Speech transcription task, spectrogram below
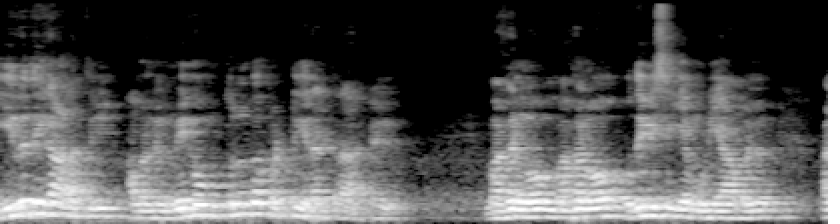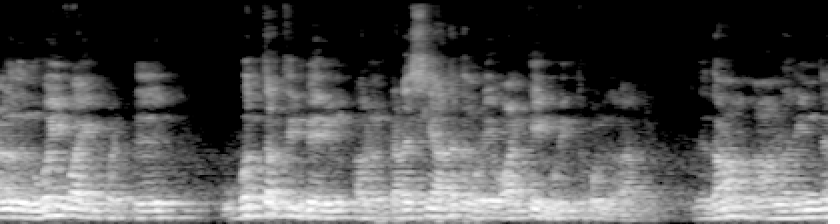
இறுதி காலத்தில் அவர்கள் மிகவும் துன்பப்பட்டு இறக்கிறார்கள். மகனோ மகளோ உதவி செய்ய முடியாமல் அல்லது நோய்வாய்ப்பட்டு உபத்திரத்தின் பேரில் அவர்கள் கடைசியாக தன்னுடைய வாழ்க்கையை முடித்துக் கொள்கிறார்கள். இதுதான் நான் அறிந்த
